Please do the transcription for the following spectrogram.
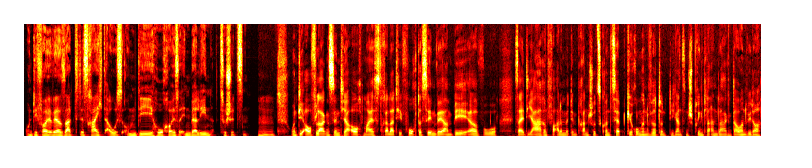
Und die Feuerwehr sagt, das reicht aus, um die Hochhäuser in Berlin zu schützen. Mhm. Und die Auflagen sind ja auch meist relativ hoch. Das sehen wir ja am BER, wo seit Jahren vor allem mit dem Brandschutzkonzept gerungen wird und die ganzen Sprinkleranlagen dauernd wieder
